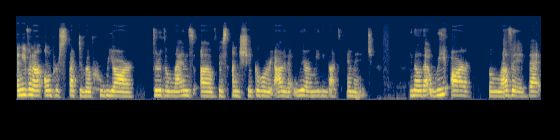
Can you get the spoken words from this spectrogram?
and even our own perspective of who we are through the lens of this unshakable reality that we are made in God's image. You know, that we are beloved, that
